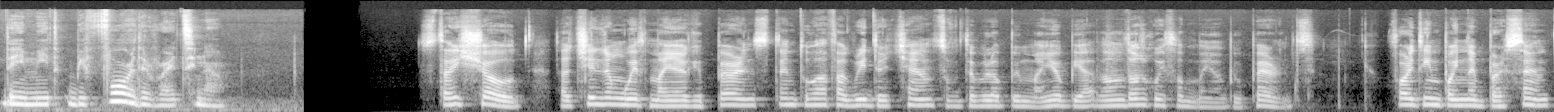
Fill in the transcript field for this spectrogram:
they meet before the retina. Studies showed that children with myopic parents tend to have a greater chance of developing myopia than those without myopic parents. 14.9%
